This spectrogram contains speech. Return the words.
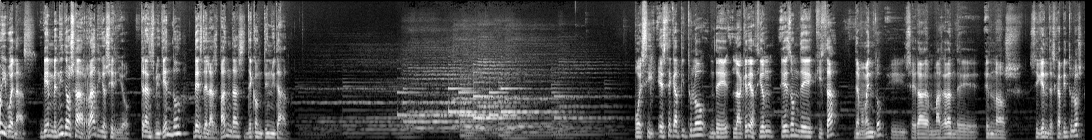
Muy buenas, bienvenidos a Radio Sirio, transmitiendo desde las bandas de continuidad. Pues sí, este capítulo de la creación es donde quizá, de momento, y será más grande en los siguientes capítulos,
